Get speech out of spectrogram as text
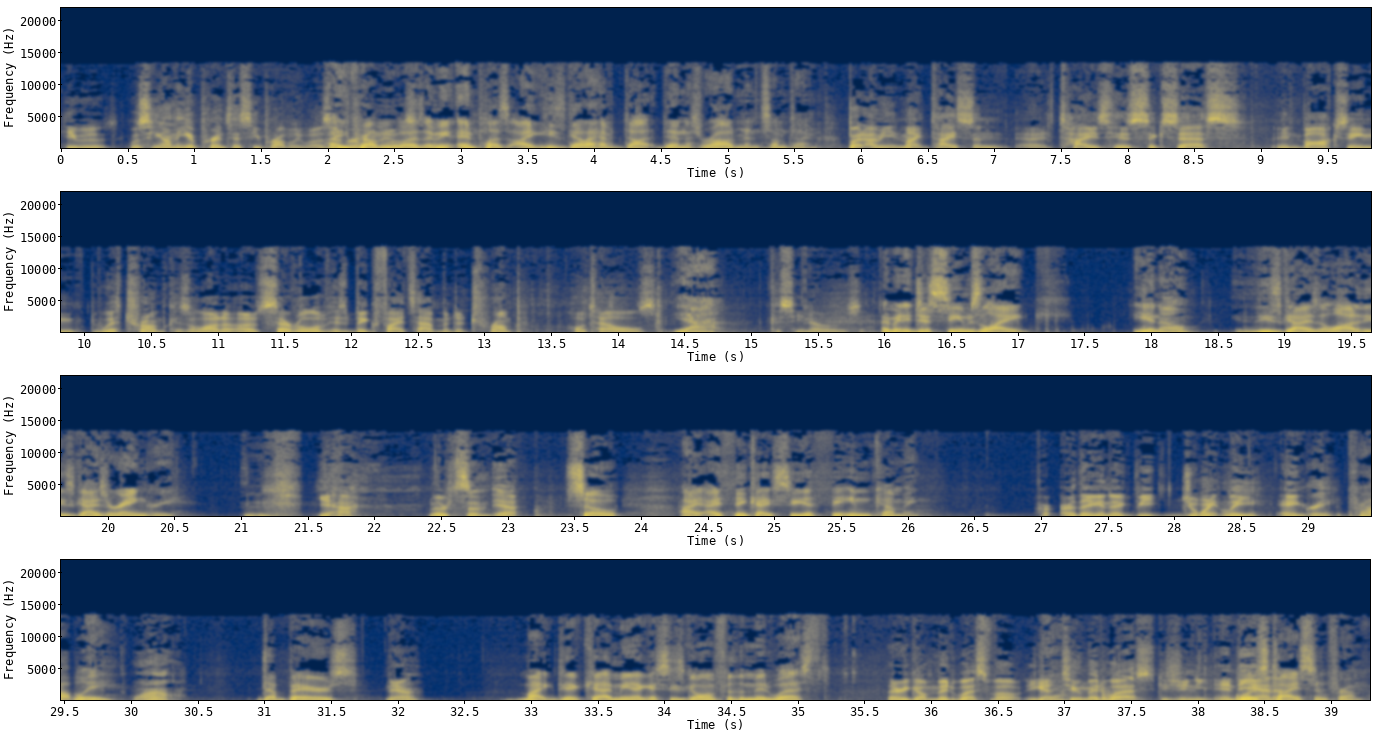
He was. Was he on The Apprentice? He probably was. Uh, he Everyone probably was. I mean, and plus, I, he's got to have Do- Dennis Rodman sometime. But I mean, Mike Tyson uh, ties his success in boxing with Trump because a lot of uh, several of his big fights happened at Trump hotels, Yeah, casinos. I mean, it just seems like you know these guys. A lot of these guys are angry. Yeah, there's some. Yeah, So, I, I think I see a theme coming. are, are they going to be jointly angry? Probably Wow. the Bears. Yeah. Mike Ditka. I mean, I guess he's going for the Midwest. There you go. Midwest vote. You got Yeah. two Midwest because you need Indiana. Where's Tyson from?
